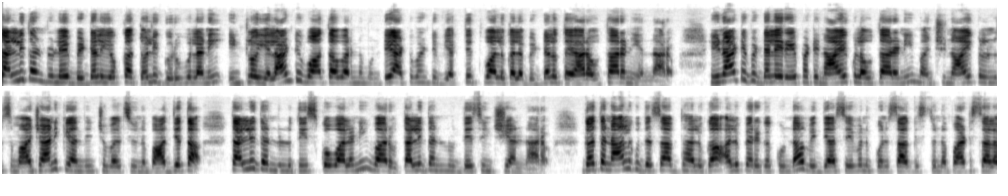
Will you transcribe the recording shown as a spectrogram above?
తల్లిదండ్రులే బిడ్డల యొక్క తొలి గురువులని ఇంట్లో ఎలాంటి వాతావరణం ఉంటే అటువంటి వ్యక్తిత్వాలు గల బిడ్డలు తయారవుతారని అన్నారు. ఈనాటి బిడ్డలే రేపటి నాయకులు అవుతారని మంచి నాయకులను సమాజానికి అందించవలసిన బాధ్యత తల్లిదండ్రులు తీసుకోవాలని వారు తల్లిదండ్రులను ఉద్దేశించి అన్నారు. గత నాలుగు దశాబ్దాలుగా అలుపెరగకుండా విద్యాసేవను కొనసాగిస్తున్న పాఠశాల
